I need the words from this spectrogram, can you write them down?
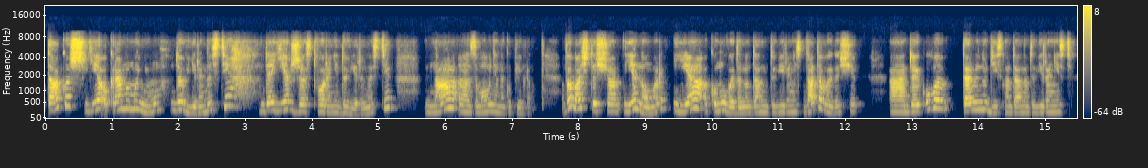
Також є окреме меню довіреності, де є вже створені довіреності на е, замовлення на купівлю. Ви бачите, що є номер, є кому видано дану довіреність, дата видачі, е, до якого терміну дійсна дана довіреність,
